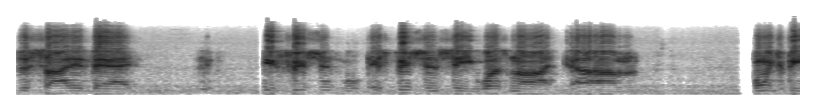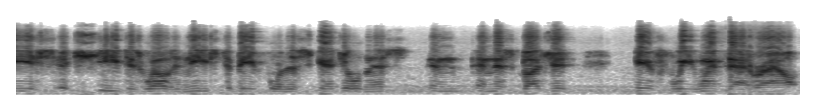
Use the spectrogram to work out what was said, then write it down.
decided that efficient efficiency was not um, going to be achieved as well as it needs to be for the schedule in this in, in this budget if we went that route.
